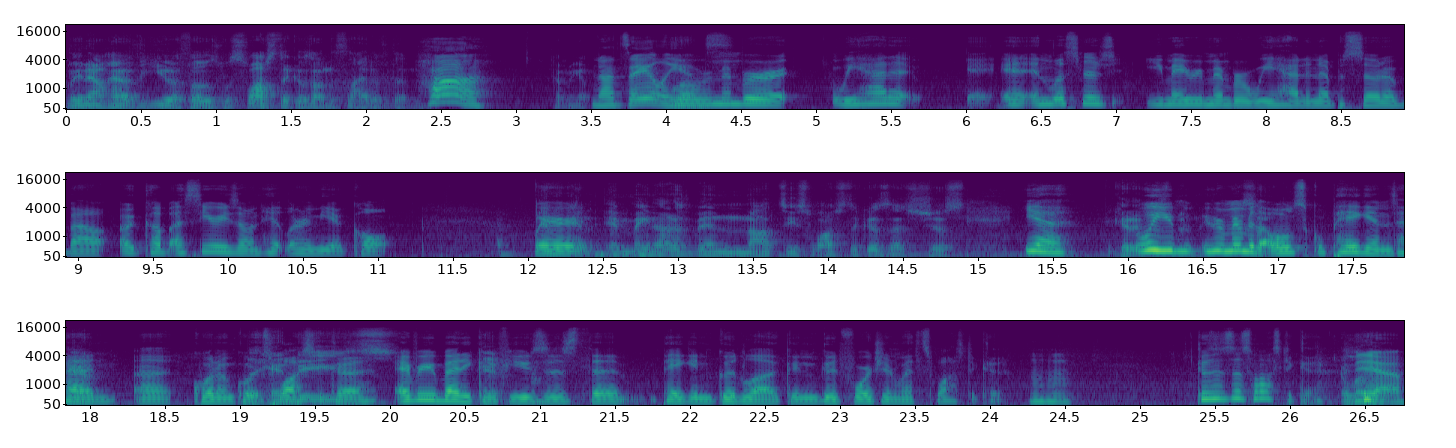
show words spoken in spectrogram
they now have UFOs with swastikas on the side of them Huh. coming up. Not aliens. Well, remember we had it, and, and listeners, you may remember we had an episode about a, couple, a series on Hitler and the occult, And where again, it may not have been Nazi swastikas. That's just yeah. it could have Well, you, been you remember the old school pagans had uh, quote unquote The swastika. Hindus. Everybody confuses the pagan good luck and good fortune with swastika. Mm-hmm. Because it's a swastika. 11, Yeah.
